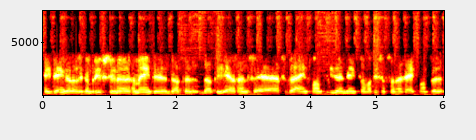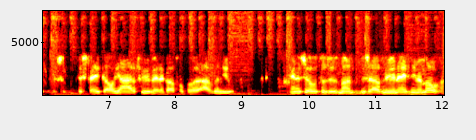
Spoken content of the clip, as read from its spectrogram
ik denk dat als ik een brief stuur naar de gemeente, dat, er- dat die ergens eh, verdwijnt. Want iedereen denkt van, wat is dat voor een gek? Want we, we steken al jaren vuurwerk af op eh, oud en nieuw. En dan maar zou het nu ineens niet meer mogen.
